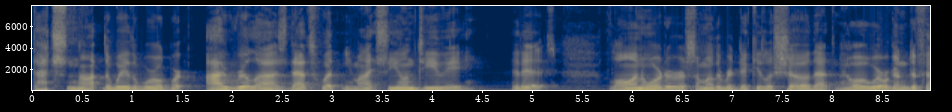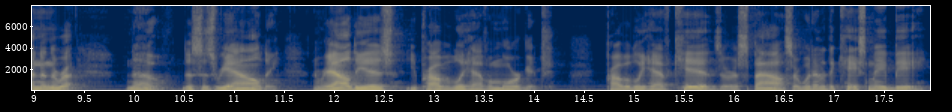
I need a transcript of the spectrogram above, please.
That's not the way the world works. I realize that's what you might see on TV. It is. Law and Order or some other ridiculous show that, oh, we're going to defend in the right. No, this is reality. And reality is you probably have a mortgage, probably have kids or a spouse or whatever the case may be.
